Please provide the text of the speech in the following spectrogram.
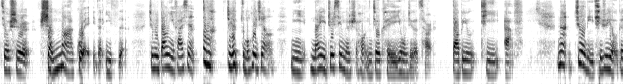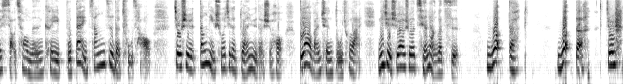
就是神马鬼的意思。就是当你发现，呃，这个怎么会这样？你难以置信的时候，你就可以用这个词儿 WTF。那这里其实有个小窍门，可以不带脏字的吐槽，就是当你说这个短语的时候，不要完全读出来，你只需要说前两个词。What the the，what the，就是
